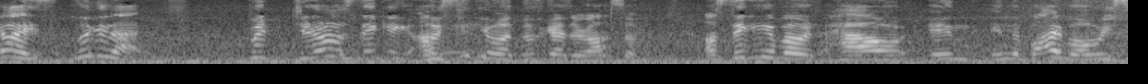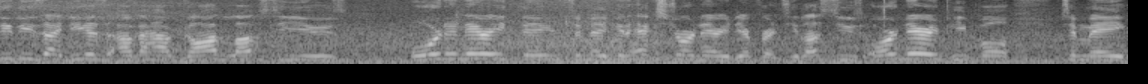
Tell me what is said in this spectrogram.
Guys, look at that. But do you know what I was thinking? I was thinking about those guys are awesome. I was thinking about how in, in the Bible we see these ideas of how God loves to use ordinary things to make an extraordinary difference. He loves to use ordinary people to make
